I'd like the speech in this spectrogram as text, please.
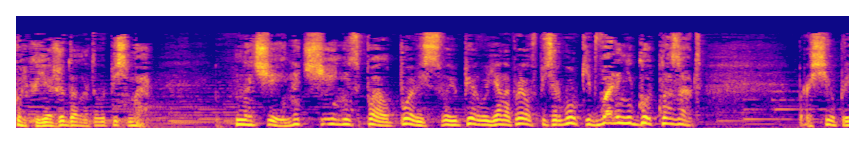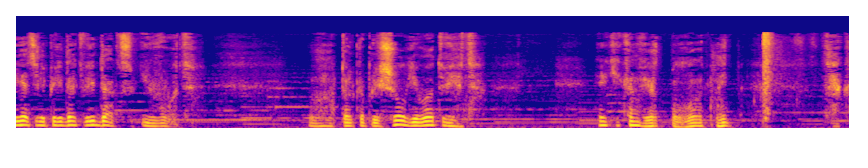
Сколько я ожидал этого письма. Ночей, ночей не спал. Повесть свою первую я направил в Петербург едва ли не год назад. Просил приятеля передать в редакцию. И вот. Вот только пришел его ответ. Экий конверт плотный. Так,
